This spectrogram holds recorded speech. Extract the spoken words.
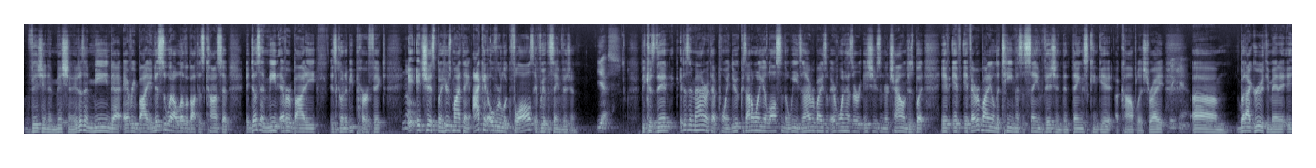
vision and mission. It doesn't mean that everybody. And this is what I love about this concept. It doesn't mean everybody is going to be perfect. No. It, it's just. But here's my thing. I can overlook flaws if we have the same vision. yes. Because then it doesn't matter at that point, dude. Because I don't want to get lost in the weeds. And everybody's everyone has their issues and their challenges. But if, if if everybody on the team has the same vision, then things can get accomplished, right? They can. Um, but I agree with you, man. It, it,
